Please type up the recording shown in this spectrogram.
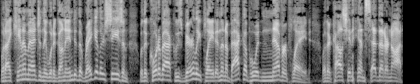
But I can't imagine they would have gone into the regular season with a quarterback who's barely played, and then a backup who had never played. Whether Kyle Shanahan said that or not,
